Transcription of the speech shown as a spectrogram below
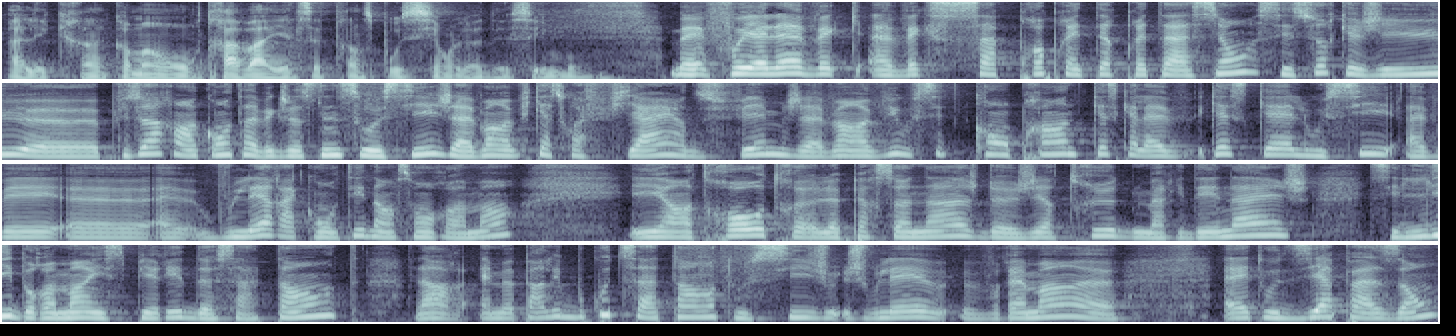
à l'écran? Comment on travaille à cette transposition-là de ces mots? Bien, faut y aller avec, avec sa propre interprétation. C'est sûr que j'ai eu euh, plusieurs rencontres avec Jocelyne Saucier. J'avais envie qu'elle soit fière du film. J'avais envie aussi de comprendre qu'est-ce qu'elle qu'est-ce qu'elle aussi avait, euh, voulait raconter dans son roman. Et entre autres, le personnage de Gertrude Marie-des-Neiges, c'est librement inspiré de sa tante. Alors, elle me parlait beaucoup de sa tante aussi. Je, voulais vraiment euh, être au diapason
